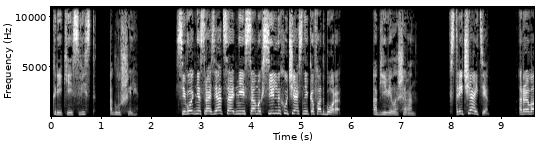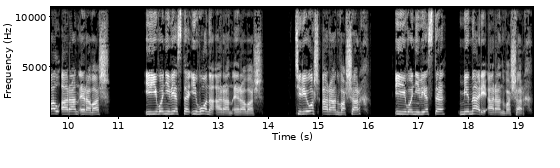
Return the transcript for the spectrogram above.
Крики и свист оглушили. «Сегодня сразятся одни из самых сильных участников отбора», — объявила Шаран. «Встречайте! Рывал Аран Эраваш и его невеста Ивона Аран Эраваш, Тереош Аран Вашарх и его невеста Минари Аран Вашарх».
